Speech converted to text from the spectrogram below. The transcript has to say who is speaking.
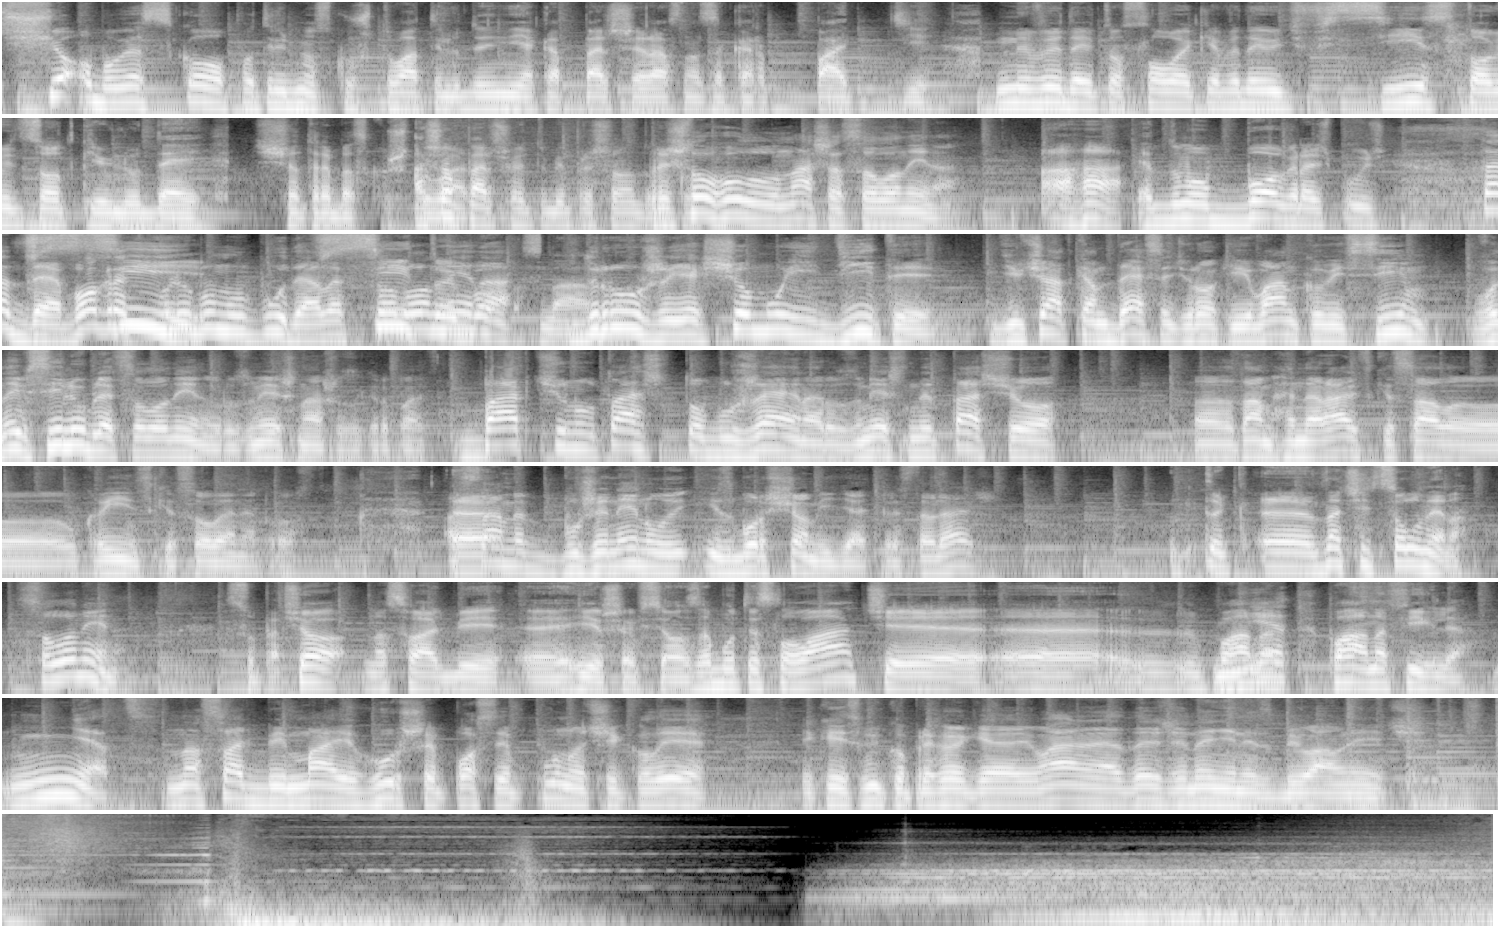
Speaker 1: Що обов'язково потрібно скуштувати людині, яка перший раз на Закарпатті? Не видай то слово, яке видають всі 100% людей.
Speaker 2: Що треба
Speaker 1: А
Speaker 2: скуштувати?
Speaker 1: що першою тобі прийшло на думку?
Speaker 2: Прийшло в голову наша солонина.
Speaker 1: Ага, я думав, Бограч пусть.
Speaker 2: Та де? Бограч по-любому буде, але
Speaker 1: Всі той
Speaker 2: солонина,
Speaker 1: бо- Знаю.
Speaker 2: друже, якщо мої діти, дівчаткам 10 років, Іванкові 7, вони всі люблять солонину, розумієш, нашу Закарпаття. Бабчину та що бужена, розумієш, не та, що там генеральське сало е, українське солене просто. А
Speaker 1: Е.
Speaker 2: саме буженину із борщом їдять, представляєш?
Speaker 1: Так, е, значить, солонина.
Speaker 2: Солонина.
Speaker 1: Супер. Що на свадьбі е, гірше всього? Забути слова чи е, погана, погана фігля?
Speaker 2: Ні, на свадьбі має гірше після півночі, коли якийсь вуйко приходить і каже, Іване, ти ж нині не збивав ніч.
